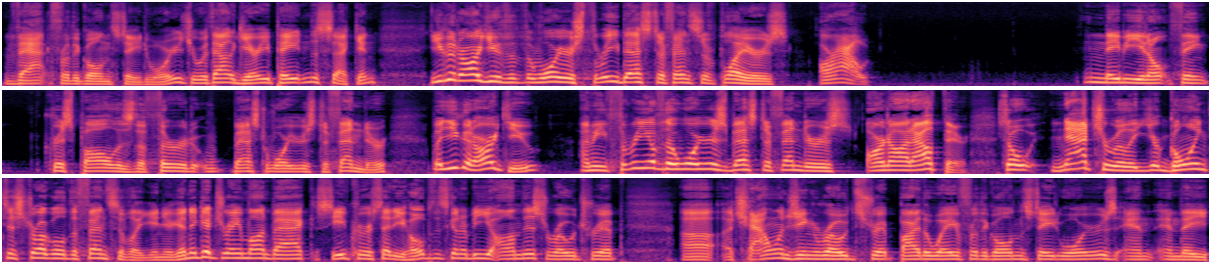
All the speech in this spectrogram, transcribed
that for the Golden State Warriors. You're without Gary Payton II. You could argue that the Warriors' three best defensive players are out. Maybe you don't think Chris Paul is the third best Warriors defender, but you could argue. I mean, three of the Warriors' best defenders are not out there. So naturally, you're going to struggle defensively, and you're going to get Draymond back. Steve Kerr said he hopes it's going to be on this road trip. Uh, a challenging road trip, by the way, for the Golden State Warriors, and, and they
